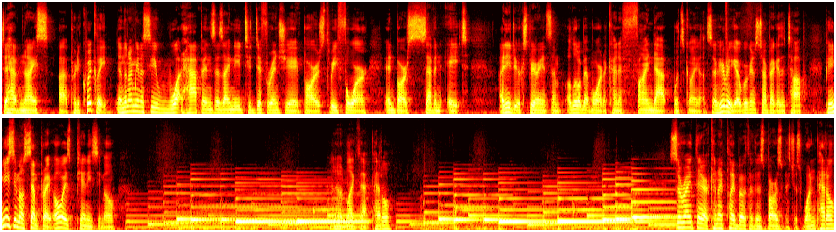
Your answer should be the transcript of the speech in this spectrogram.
to have nice uh, pretty quickly. And then I'm going to see what happens as I need to differentiate bars 3, 4, and bars 7, 8. I need to experience them a little bit more to kind of find out what's going on. So here we go. We're going to start back at the top. Pianissimo sempre, always pianissimo. I would like that pedal. So right there, can I play both of those bars with just one pedal?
